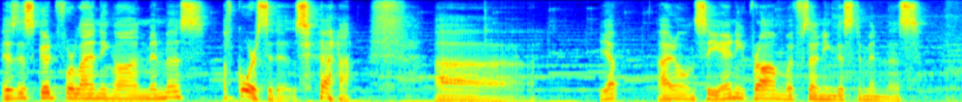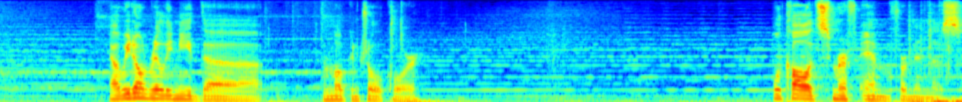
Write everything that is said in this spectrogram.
is this good for landing on Minmus? Of course it is. uh, yep, I don't see any problem with sending this to Minmus. Now, we don't really need the remote control core. We'll call it Smurf M for Minmus.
